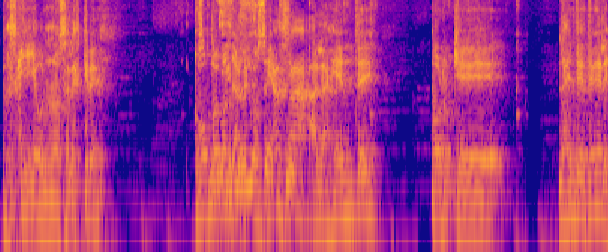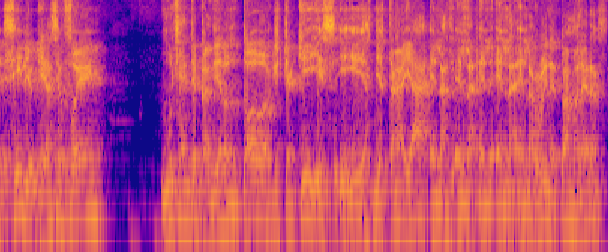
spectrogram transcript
pues que ya uno no se las cree. ¿Cómo podemos darle confianza a la gente? Porque la gente que está en el exilio, que ya se fue, mucha gente perdieron todo aquí y, están allá en la, en, la, en, la, en la ruina de todas maneras.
